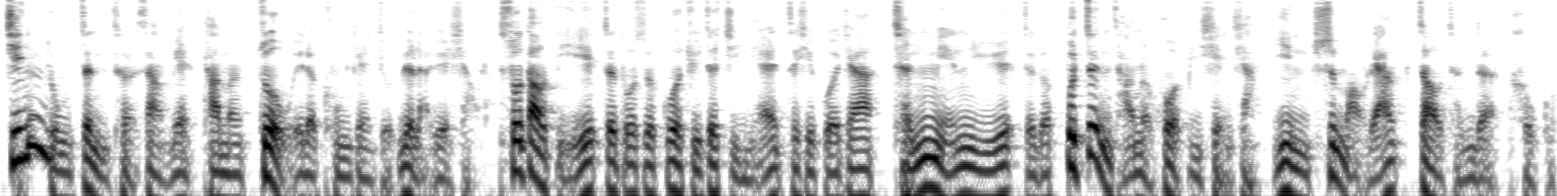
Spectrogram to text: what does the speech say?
金融政策上面，他们作为的空间就越来越小了。说到底，这都是过去这几年这些国家沉湎于这个不正常的货币现象、寅吃卯粮造成的后果。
